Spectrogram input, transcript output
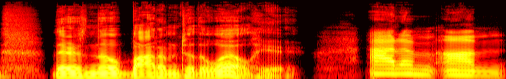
there's no bottom to the well here. Adam, um,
